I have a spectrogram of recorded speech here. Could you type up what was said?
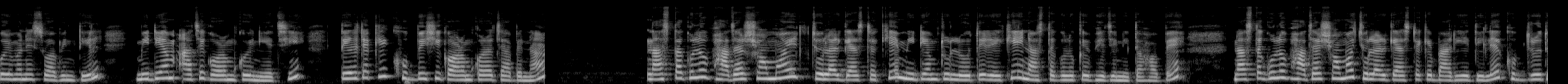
পরিমাণে সয়াবিন তেল, মিডিয়াম আঁচে গরম করে নিয়েছি। তেলটাকে খুব বেশি গরম করা যাবে না। নাস্তাগুলো ভাজার সময় চুলার গ্যাসটাকে মিডিয়াম টু লোতে রেখে এই নাস্তাগুলোকে ভেজে নিতে হবে। নাস্তাগুলো ভাজার সময় চুলার গ্যাসটাকে বাড়িয়ে দিলে খুব দ্রুত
